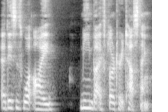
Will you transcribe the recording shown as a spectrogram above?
Uh, this is what I mean by exploratory testing.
